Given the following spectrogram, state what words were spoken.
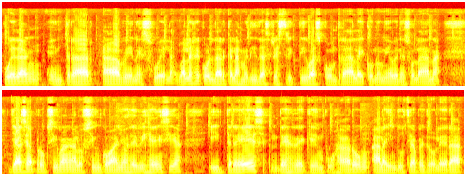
puedan entrar a Venezuela. Vale recordar que las medidas restrictivas contra la economía venezolana ya se aproximan a los cinco años de vigencia y tres desde que empujaron a la industria petrolera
